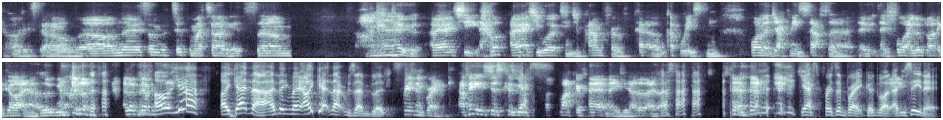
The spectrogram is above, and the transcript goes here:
God, it's oh, oh no, it's on the tip of my tongue. It's um, I know. I actually, I actually worked in Japan for a, um, couple of weeks, and one of the Japanese staff there, they, they thought I looked like a guy. I look, I look oh yeah, I get that. I think, mate, I get that resemblance. Prison Break. I think it's just because yes. of lack of hair, maybe. I don't know. yes, Prison Break. Good one. Have you seen it?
